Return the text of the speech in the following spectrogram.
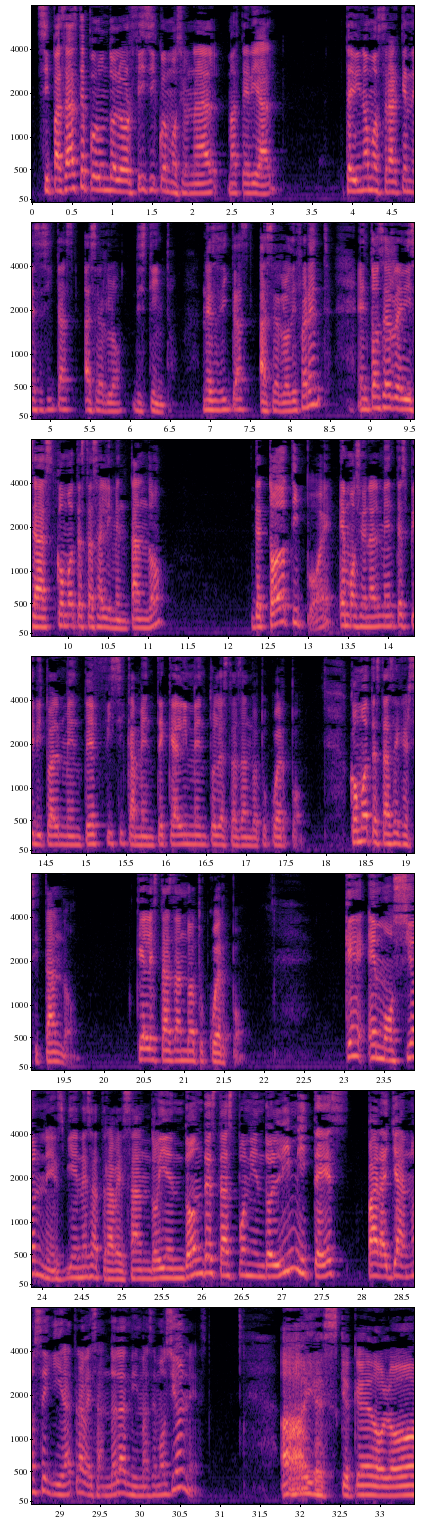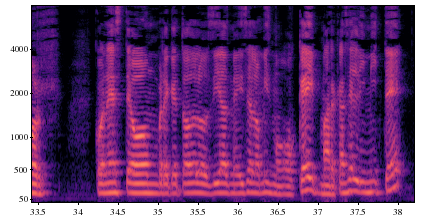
Si pasaste por un dolor físico, emocional, material, te vino a mostrar que necesitas hacerlo distinto necesitas hacerlo diferente. Entonces revisas cómo te estás alimentando. De todo tipo, ¿eh? emocionalmente, espiritualmente, físicamente, qué alimento le estás dando a tu cuerpo. Cómo te estás ejercitando. ¿Qué le estás dando a tu cuerpo? ¿Qué emociones vienes atravesando y en dónde estás poniendo límites para ya no seguir atravesando las mismas emociones? Ay, es que qué dolor con este hombre que todos los días me dice lo mismo. Ok, marcas el límite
